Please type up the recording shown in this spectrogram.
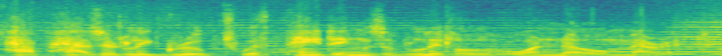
haphazardly grouped with paintings of little or no merit.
